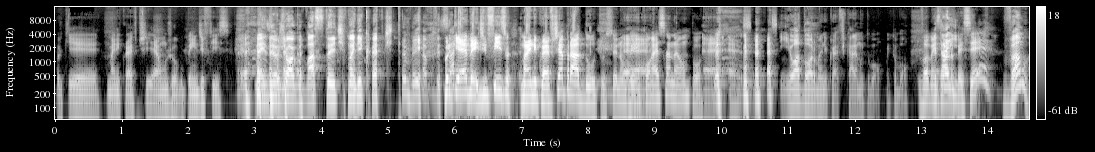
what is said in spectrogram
porque Minecraft é um jogo bem difícil. Mas eu jogo bastante Minecraft também, apesar... Porque é bem difícil. Minecraft é para adultos, você não é... vem com essa não, pô. É, é sim, sim, eu adoro Minecraft, cara, é muito bom, muito bom. Vamos Mas entrar aí, no PC? Vamos?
